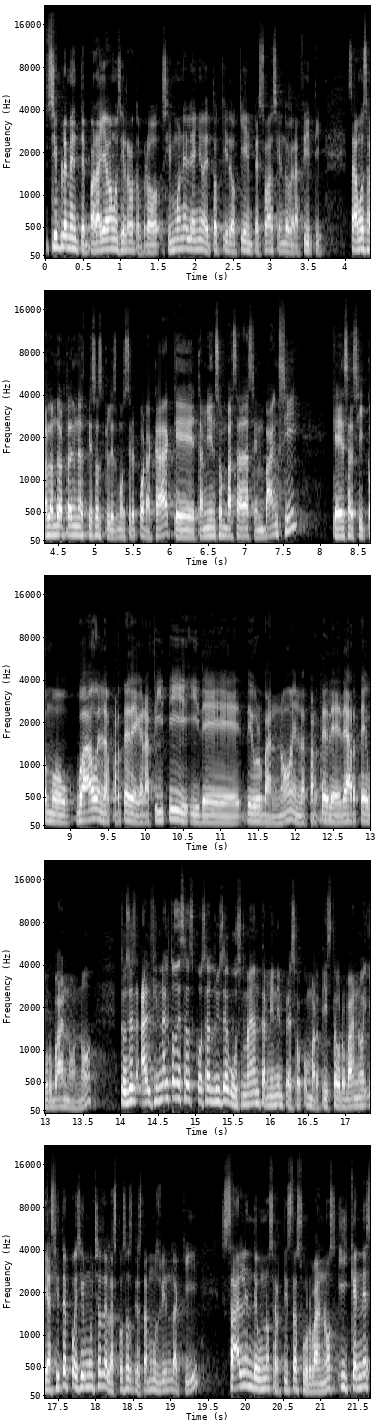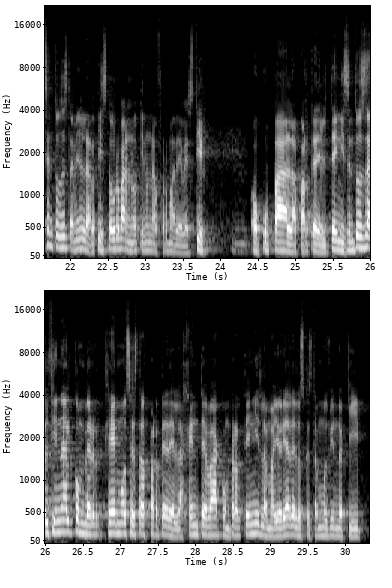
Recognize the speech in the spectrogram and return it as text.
Simplemente, para allá vamos y el rato, pero Simón el Leño de Toki Doki empezó haciendo graffiti. Estamos hablando ahorita de unas piezas que les mostré por acá, que también son basadas en Banksy, que es así como wow en la parte de graffiti y de, de urban, ¿no? En la parte de, de arte urbano, ¿no? Entonces, al final todas esas cosas, Luis de Guzmán también empezó como artista urbano y así te puedo decir muchas de las cosas que estamos viendo aquí salen de unos artistas urbanos y que en ese entonces también el artista urbano tiene una forma de vestir, ocupa la parte del tenis. Entonces, al final convergemos esta parte de la gente va a comprar tenis, la mayoría de los que estamos viendo aquí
